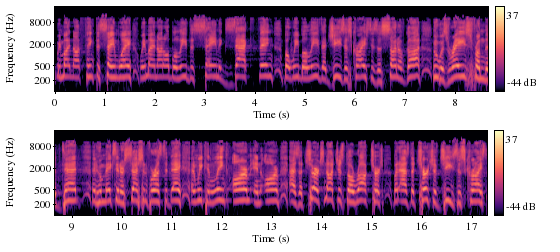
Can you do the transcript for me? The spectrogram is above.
We might not think the same way. We might not all believe the same exact thing, but we believe that Jesus Christ is the Son of God who was raised from the dead and who makes intercession for us today. And we can link arm in arm as a church, not just the Rock Church, but as the church of Jesus Christ,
